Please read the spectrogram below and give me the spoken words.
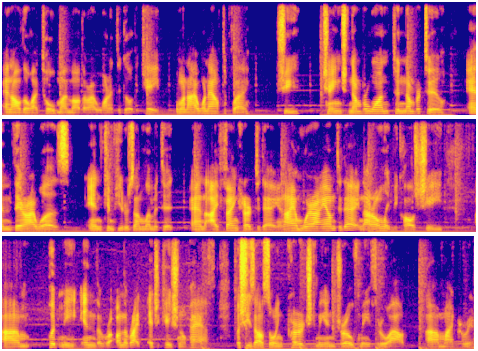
And although I told my mother I wanted to go to Cape, when I went out to play, she changed number one to number two, and there I was in Computers Unlimited. And I thank her today. And I am where I am today, not only because she um, put me in the, on the right educational path, but she's also encouraged me and drove me throughout uh, my career.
